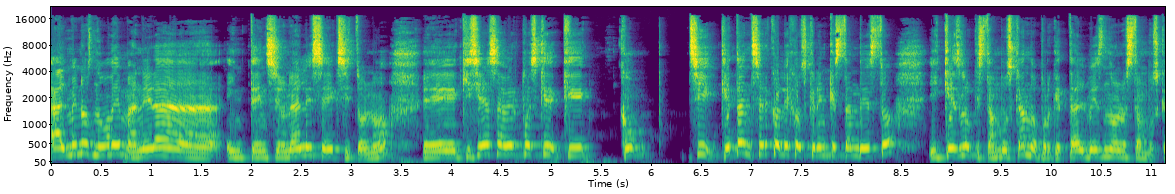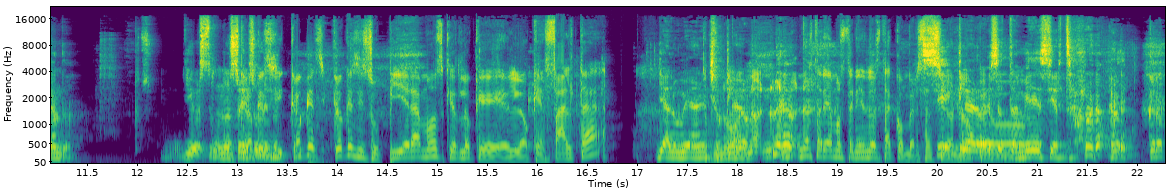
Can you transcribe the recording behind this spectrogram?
al menos no de manera intencional ese éxito, ¿no? Eh, quisiera saber, pues, que, sí, qué tan cerca o lejos creen que están de esto y qué es lo que están buscando, porque tal vez no lo están buscando. Pues, digo, no creo que, si, creo, que, creo que si supiéramos qué es lo que, lo que falta, ya lo hubieran hecho, no, claro. No, estaríamos teniendo esta conversación. Sí, claro, eso también es cierto. creo,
